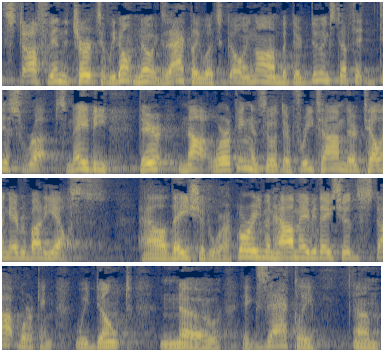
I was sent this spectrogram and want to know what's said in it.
stuff in the church that we don't know exactly what's going on, but they're doing stuff that disrupts. Maybe they're not working and so at their free time they're telling everybody else how they should work or even how maybe they should stop working. We don't know exactly um,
